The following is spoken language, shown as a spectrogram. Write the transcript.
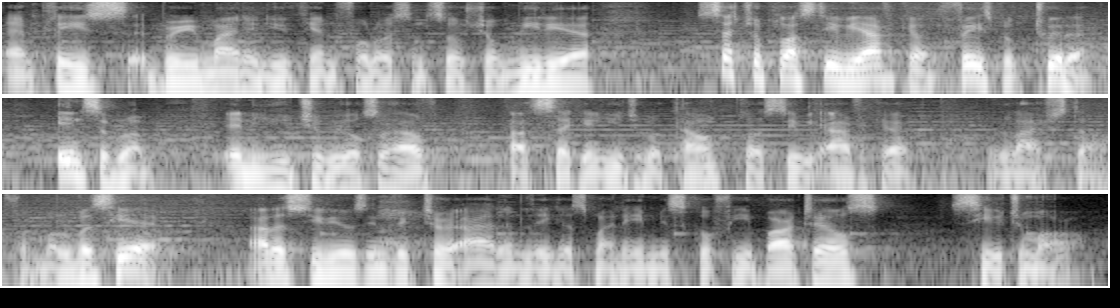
And please be reminded you can follow us on social media. Search for Plus TV Africa on Facebook, Twitter, Instagram, and YouTube. We also have our second YouTube account, Plus TV Africa Lifestyle. From all of us here at the studios in Victoria Island, Lagos, my name is Kofi Bartels. See you tomorrow.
